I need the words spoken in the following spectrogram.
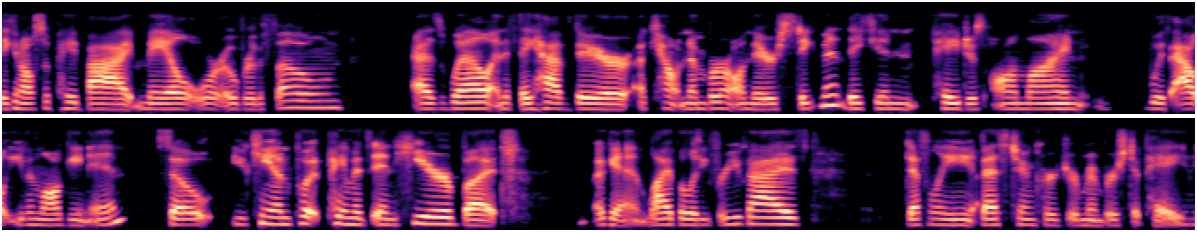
They can also pay by mail or over the phone as well. And if they have their account number on their statement, they can pay just online without even logging in. So you can put payments in here, but again, liability for you guys. Definitely best to encourage your members to pay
